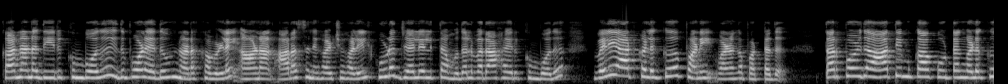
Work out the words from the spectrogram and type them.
கருணாநிதி இருக்கும்போது இதுபோல எதுவும் நடக்கவில்லை. ஆனால் அரசு நிகழ்ச்சிகளில் கூட ஜெயலலிதா முதல்வராக இருக்கும்போது வெளியாட்களுக்கு பணி வழங்கப்பட்டது. தற்பொழுது அதிமுக கூட்டங்களுக்கு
